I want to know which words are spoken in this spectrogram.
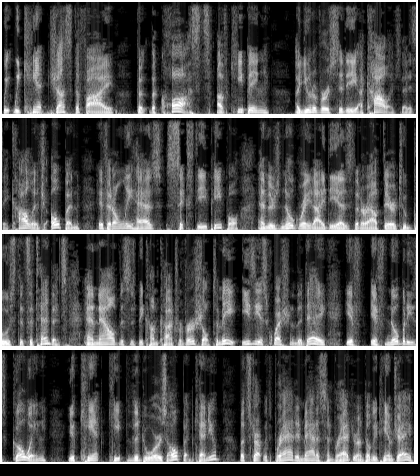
we, we can't justify the, the costs of keeping a university, a college, that is a college open if it only has 60 people and there's no great ideas that are out there to boost its attendance. And now this has become controversial. To me, easiest question of the day, if, if nobody's going, you can't keep the doors open, can you? Let's start with Brad in Madison. Brad, you're on WTMJ.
